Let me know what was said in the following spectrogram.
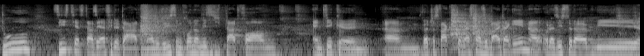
Du siehst jetzt da sehr viele Daten. Also du siehst im Grunde, wie sich die Plattform entwickeln. Ähm, wird das Wachstum erstmal so weitergehen oder siehst du da irgendwie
